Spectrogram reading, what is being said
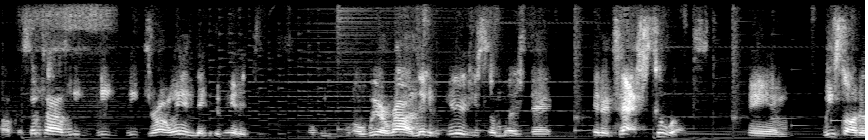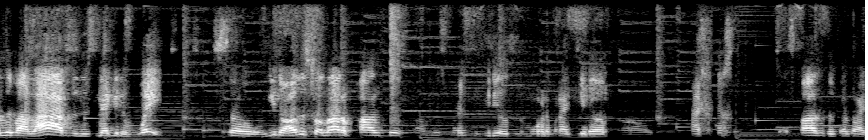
Because sometimes we, we we draw in negative energy, or, we, or we're around negative energy so much that it attached to us, and we start to live our lives in this negative way. So you know, I listen to a lot of positive um, inspirational videos in the morning when I get up. I, as positive as I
